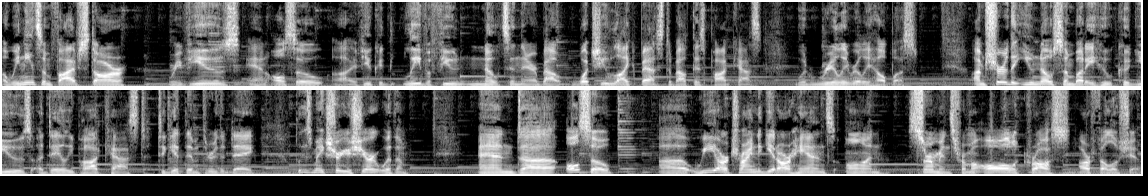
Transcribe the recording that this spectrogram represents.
uh, we need some five star reviews. And also, uh, if you could leave a few notes in there about what you like best about this podcast, would really, really help us. I'm sure that you know somebody who could use a daily podcast to get them through the day. Please make sure you share it with them. And uh, also, uh, we are trying to get our hands on sermons from all across our fellowship.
